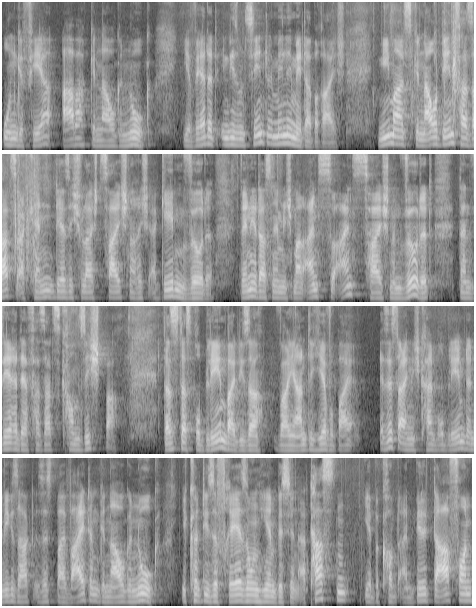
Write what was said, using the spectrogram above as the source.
ungefähr, aber genau genug. Ihr werdet in diesem Zehntel Millimeter Bereich niemals genau den Versatz erkennen, der sich vielleicht zeichnerisch ergeben würde. Wenn ihr das nämlich mal eins zu eins zeichnen würdet, dann wäre der Versatz kaum sichtbar. Das ist das Problem bei dieser Variante hier, wobei es ist eigentlich kein Problem, denn wie gesagt, es ist bei weitem genau genug. Ihr könnt diese Fräsungen hier ein bisschen ertasten. Ihr bekommt ein Bild davon,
